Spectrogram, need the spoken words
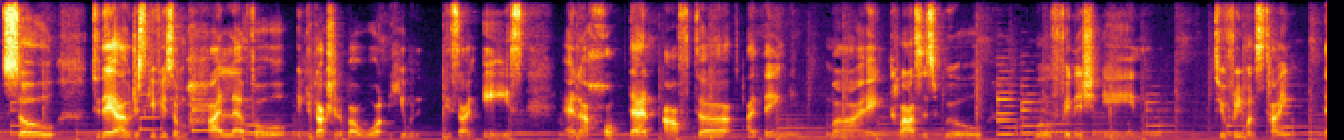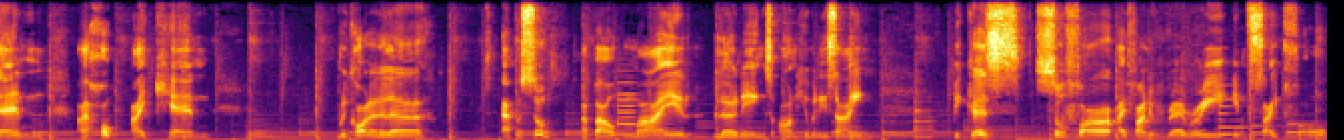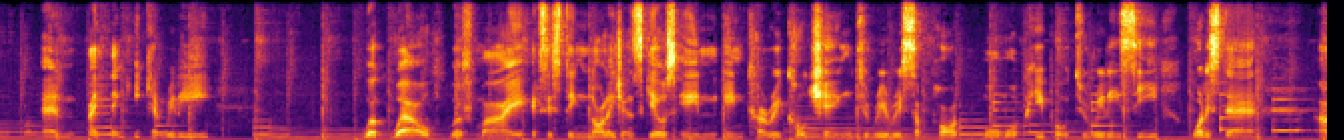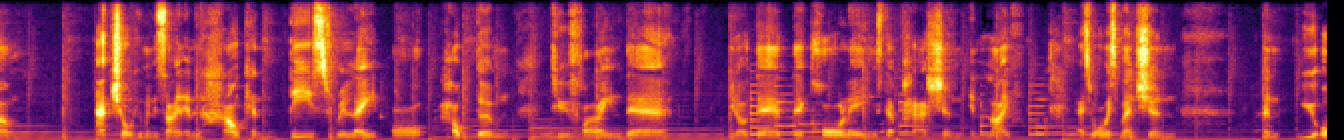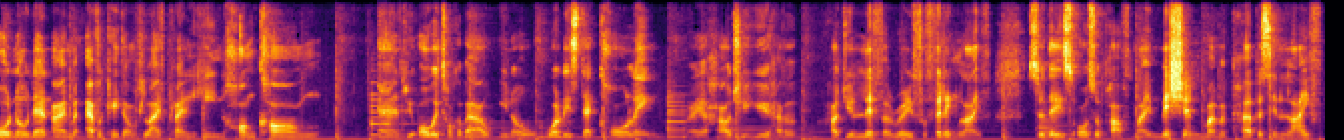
so today I'll just give you some high level introduction about what human design is and I hope that after I think my classes will will finish in two three months time then I hope I can record another episode about my learnings on human design because so far I find it very insightful and I think it can really work well with my existing knowledge and skills in in career coaching to really support more and more people to really see what is their um, actual human design and how can these relate or help them to find their you know their their callings their passion in life. As we always mention and you all know that i'm an advocate of life planning here in hong kong and we always talk about you know what is that calling right? How do you have a how do you live a really fulfilling life? So that is also part of my mission, my, my purpose in life.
